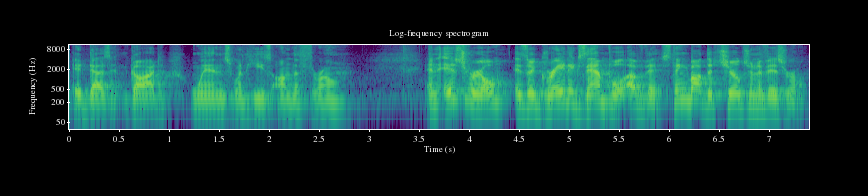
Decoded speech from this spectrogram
it doesn't. God wins when he's on the throne. And Israel is a great example of this. Think about the children of Israel.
